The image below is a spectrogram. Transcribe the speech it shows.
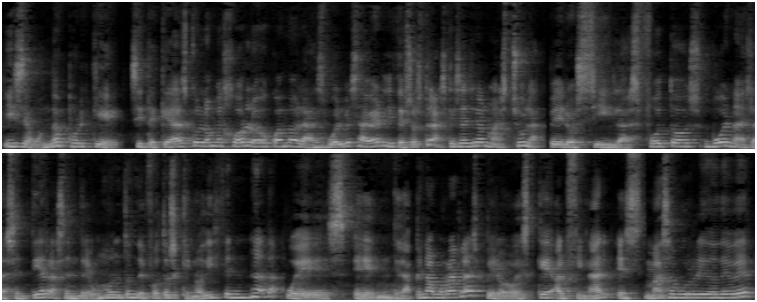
y segundo, porque si te quedas con lo mejor, luego cuando las vuelves a ver dices, ostras, que sesión más chula. Pero si las fotos buenas las entierras entre un montón de fotos que no dicen nada, pues eh, te da pena borrarlas, pero es que al final es más aburrido de ver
